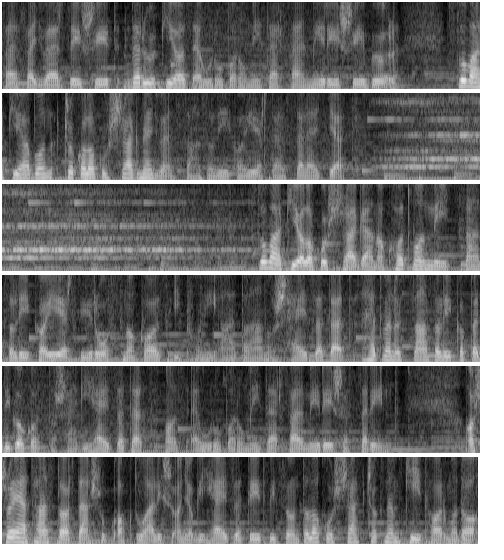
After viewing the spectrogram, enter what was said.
felfegyverzését, derül ki az Euróbarométer felméréséből. Szlovákiában csak a lakosság 40%-a ért ezzel egyet. Szlovákia lakosságának 64%-a érzi rossznak az itthoni általános helyzetet, 75%-a pedig a gazdasági helyzetet az Euróbarométer felmérése szerint. A saját háztartásuk aktuális anyagi helyzetét viszont a lakosság csak nem kétharmada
